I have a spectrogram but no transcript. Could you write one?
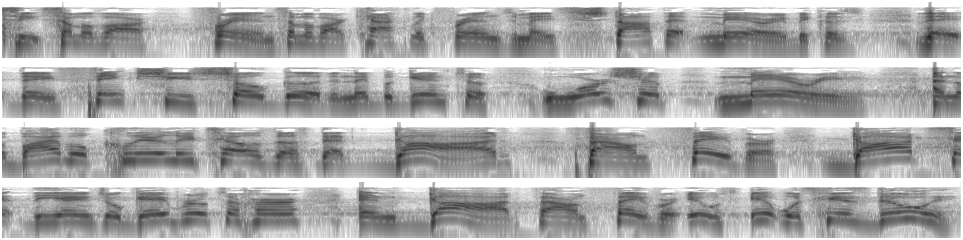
See, some of our friends, some of our Catholic friends may stop at Mary because they, they think she's so good and they begin to worship Mary. And the Bible clearly tells us that God found favor. God sent the angel Gabriel to her and God found favor. It was, it was His doing.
